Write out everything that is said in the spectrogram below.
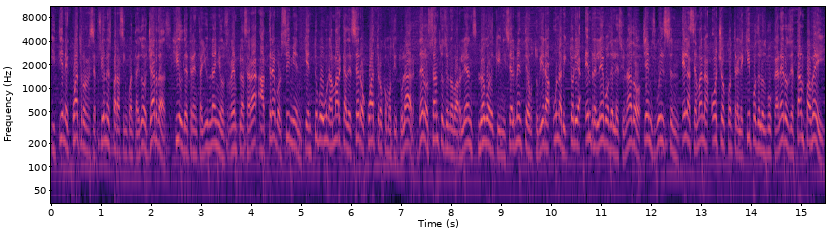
y tiene 4 recepciones para 52 yardas. Hill de 31 años reemplazará a Trevor Simeon, quien tuvo una marca de 0-4 como titular de los Santos de Nueva Orleans luego de que inicialmente obtuviera una victoria en relevo del lesionado James Wilson en la semana 8 contra el equipo de los Bucaneros de Tampa Bay.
